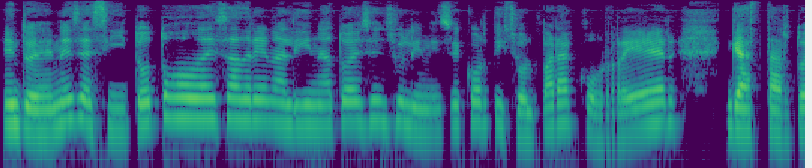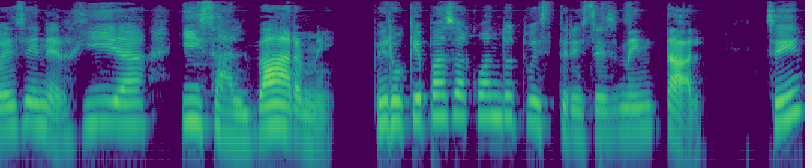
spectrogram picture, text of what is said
entonces necesito toda esa adrenalina, toda esa insulina y ese cortisol para correr, gastar toda esa energía y salvarme. Pero ¿qué pasa cuando tu estrés es mental? ¿Sí?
